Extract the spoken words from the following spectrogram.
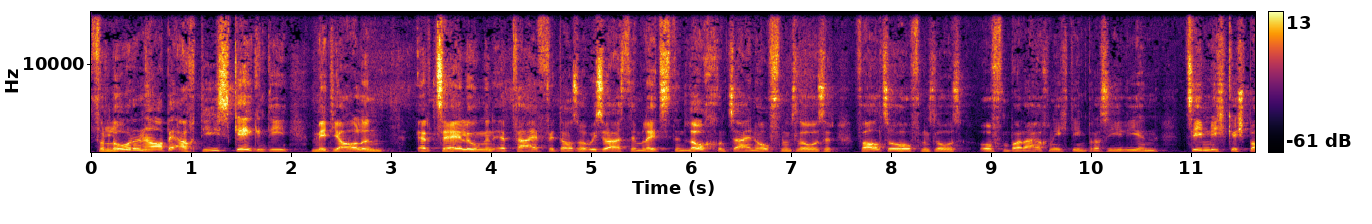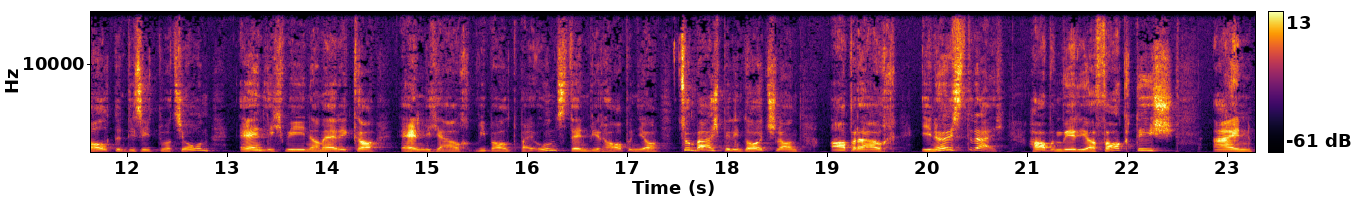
verloren habe. Auch dies gegen die medialen Erzählungen, er pfeife da sowieso aus dem letzten Loch und sei ein hoffnungsloser Fall. So hoffnungslos offenbar auch nicht in Brasilien. Ziemlich gespalten die Situation, ähnlich wie in Amerika, ähnlich auch wie bald bei uns, denn wir haben ja zum Beispiel in Deutschland, aber auch in Österreich, haben wir ja faktisch ein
